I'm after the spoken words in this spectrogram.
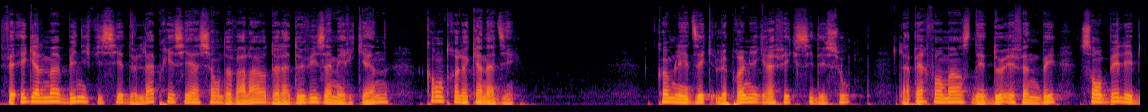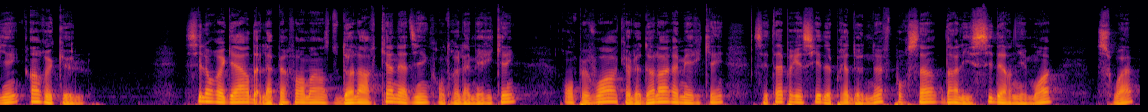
fait également bénéficier de l'appréciation de valeur de la devise américaine contre le canadien. Comme l'indique le premier graphique ci-dessous, la performance des deux FNB sont bel et bien en recul. Si l'on regarde la performance du dollar canadien contre l'américain, on peut voir que le dollar américain s'est apprécié de près de 9% dans les six derniers mois, soit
